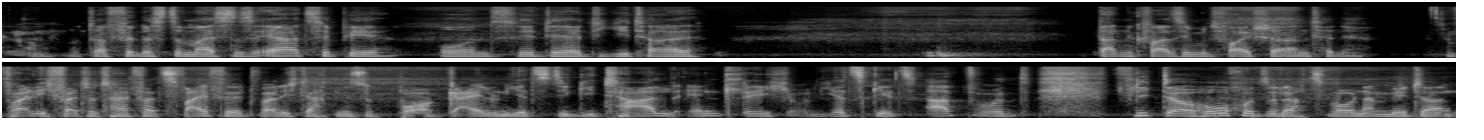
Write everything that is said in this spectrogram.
Genau. da findest du meistens RHCP und hinterher digital. Dann quasi mit falscher Antenne. Vor allem, ich war total verzweifelt, weil ich dachte mir so, boah, geil, und jetzt digital, endlich, und jetzt geht's ab und fliegt da hoch und so nach 200 Metern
